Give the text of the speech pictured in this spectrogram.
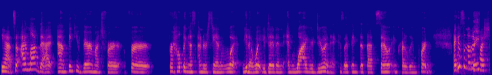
Yeah, so I love that. Um, thank you very much for for for helping us understand what you know what you did and, and why you're doing it because i think that that's so incredibly important i guess another thank, question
